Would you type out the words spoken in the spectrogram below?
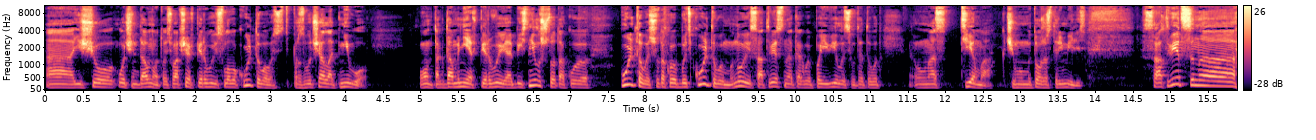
а, еще очень давно. То есть вообще впервые слово культовость прозвучало от него. Он тогда мне впервые объяснил, что такое культовость, что такое быть культовым. Ну и, соответственно, как бы появилась вот эта вот у нас тема, к чему мы тоже стремились. Соответственно,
